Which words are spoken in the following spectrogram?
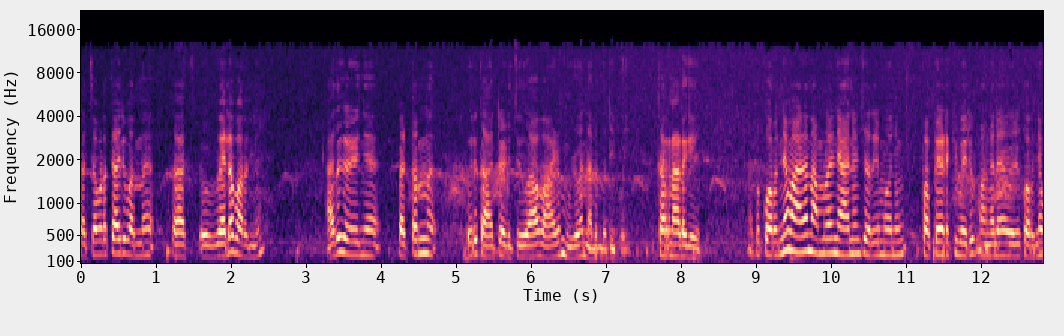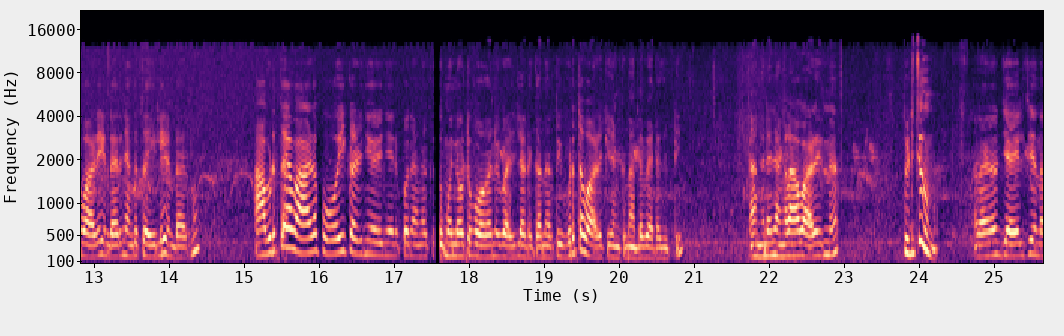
കച്ചവടക്കാർ വന്ന് വില പറഞ്ഞു. അത് കഴിഞ്ഞ് പെട്ടെന്ന് ഒരു കാറ്റടിച്ചു. ആ വാഴ മുഴുവൻ നിലം പറ്റിപ്പോയി കർണാടകയിൽ. അപ്പോൾ കുറഞ്ഞ വാഴ നമ്മൾ ഞാനും ചെറിയ മോനും പപ്പയിടയ്ക്ക് വരും. അങ്ങനെ ഒരു കുറഞ്ഞ വാഴയുണ്ടായിരുന്നു ഞങ്ങൾക്ക് തേയില ഉണ്ടായിരുന്നു. അവിടുത്തെ വാഴ പോയി കഴിഞ്ഞ് കഴിഞ്ഞപ്പോൾ ഞങ്ങൾക്ക് മുന്നോട്ട് പോകാൻ ഒരു വഴിയിലനക്കാൻ നേരത്തെ ഇവിടുത്തെ വാഴയ്ക്ക് ഞങ്ങൾക്ക് നല്ല വില കിട്ടി. അങ്ങനെ ഞങ്ങൾ ആ വാഴയിൽ നിന്ന് പിടിച്ചു നിന്നു. അതായത് ജയൽജി എന്ന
